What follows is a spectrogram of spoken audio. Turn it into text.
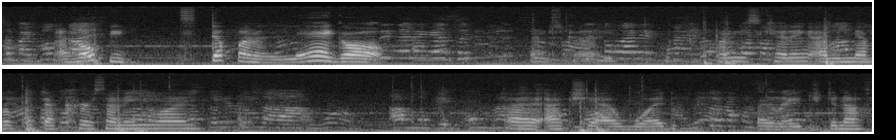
I hope you step on a Lego. I'm just kidding. I'm just kidding. I would never put that curse on anyone. Uh, actually, I would if I raged enough.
